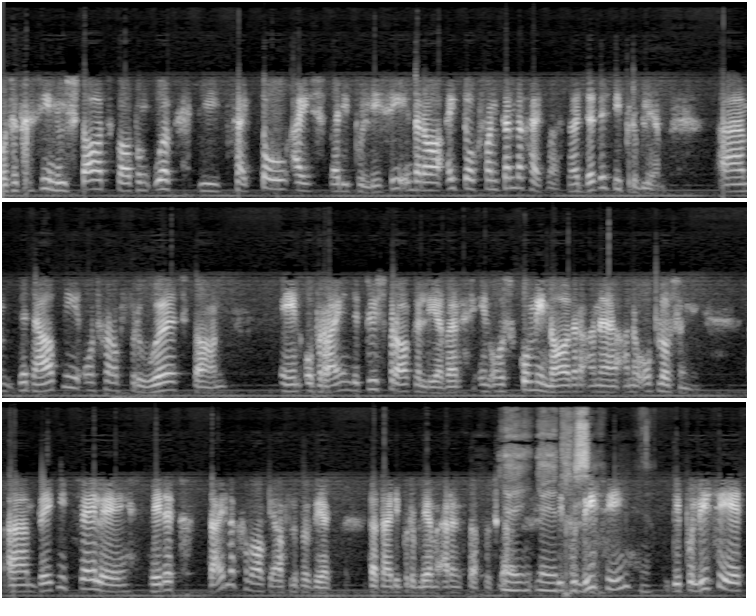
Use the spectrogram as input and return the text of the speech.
Ons het gesien hoe staatskaping ook die sy tol eis by die polisie en dat daar uittog van kundigheid was. Nou dit is die probleem. Ehm um, dit help nie ons gaan op verhoor staan en opreiende toesprake lewer en ons kom nie nader aan 'n aan 'n oplossing nie. Ehm um, Becky Cele het dit duidelik gemaak die afgelope week dat hy die probleem ernstig beskou. Die polisie, ja. die polisie het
